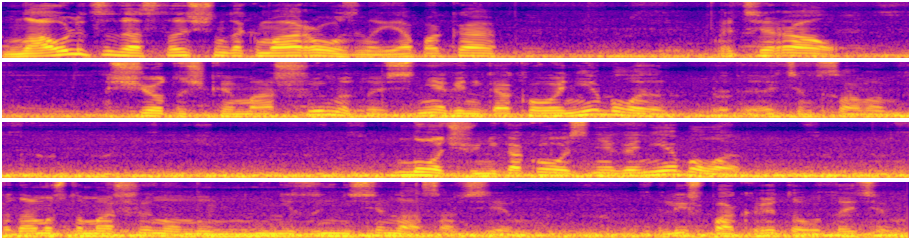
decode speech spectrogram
На улице достаточно так морозно. Я пока протирал щеточкой машину, то есть снега никакого не было этим самым. Ночью никакого снега не было, потому что машина ну, не занесена совсем. Лишь покрыта вот этим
